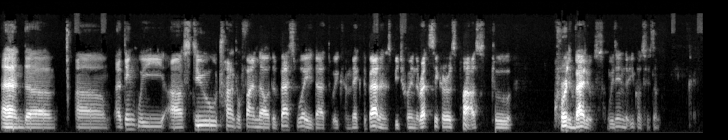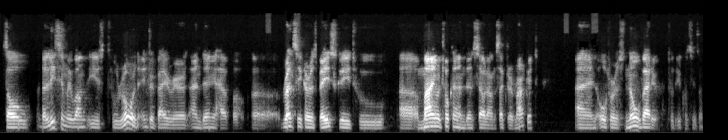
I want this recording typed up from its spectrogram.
And uh, um, I think we are still trying to find out the best way that we can make the balance between the red seekers plus to create values within the ecosystem. So the least thing we want is to lower the entry barrier, and then you have uh, rent seekers basically to uh, mine your token and then sell on secondary market, and offers no value to the ecosystem.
